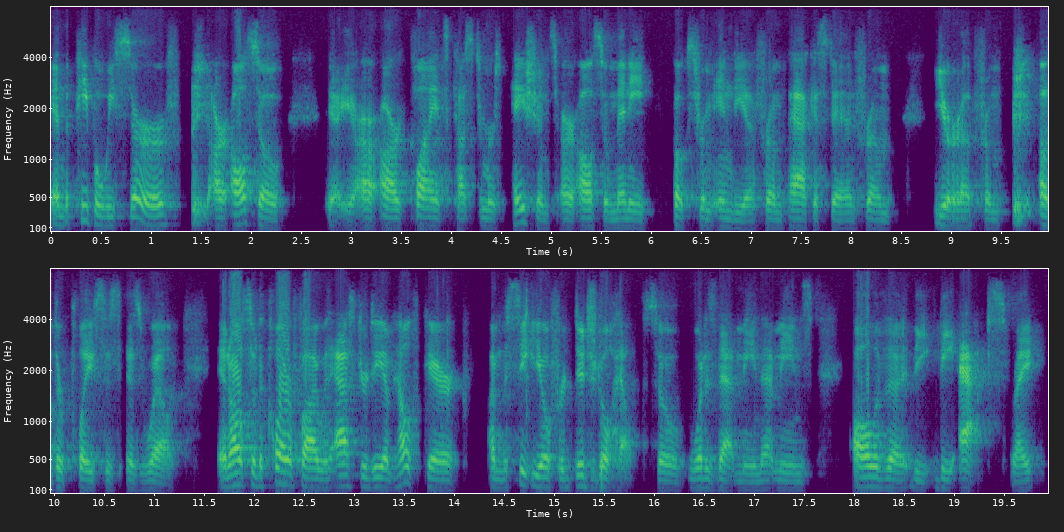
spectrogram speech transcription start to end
and the people we serve are also our, our clients, customers, patients are also many folks from India, from Pakistan, from Europe, from other places as well. And also to clarify, with Aster Healthcare, I'm the CEO for digital health. So what does that mean? That means all of the the, the apps, right?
